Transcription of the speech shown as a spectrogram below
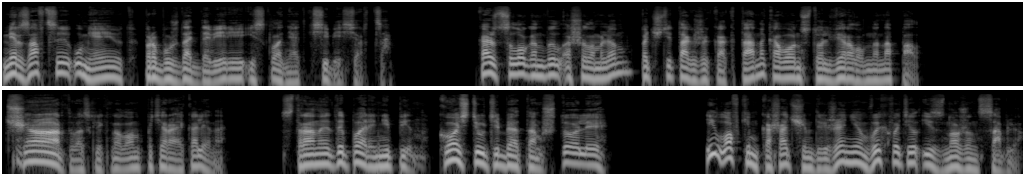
мерзавцы умеют пробуждать доверие и склонять к себе сердца. Кажется, Логан был ошеломлен почти так же, как та, на кого он столь вероломно напал. «Черт!» — воскликнул он, потирая колено. «Странный ты парень, Непин. Кости у тебя там, что ли?» И ловким кошачьим движением выхватил из ножен саблю.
